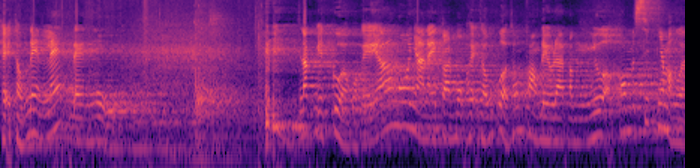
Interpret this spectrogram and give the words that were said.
Hệ thống đèn led, đèn ngủ đặc biệt cửa của cái ờ, ngôi nhà này, toàn bộ hệ thống cửa thông phòng đều là bằng nhựa composite nha mọi người.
